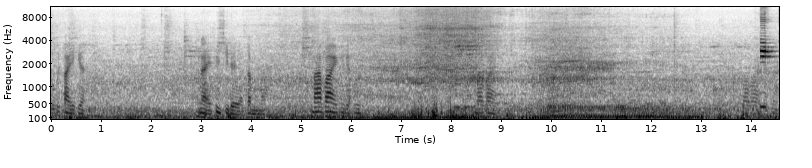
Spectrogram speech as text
số cái tay kìa này thì chỉ để tầm à, ba vai thì đẹp hơn ba vai ba vai đẹp hơn.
